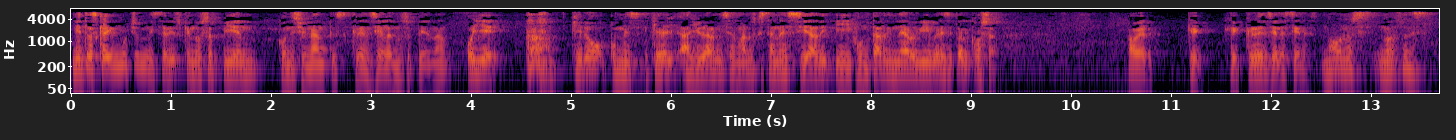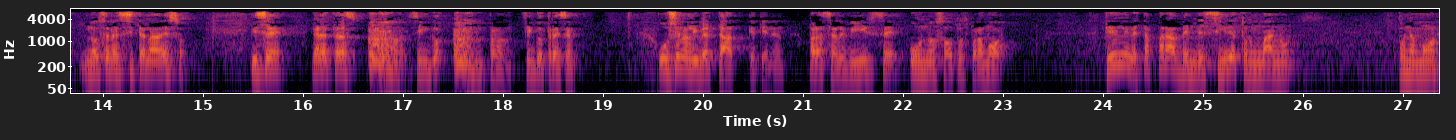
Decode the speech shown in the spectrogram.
mientras que hay muchos ministerios que no se piden condicionantes, credenciales no se piden nada, oye, quiero, ayudar a mis hermanos que están en necesidad y juntar dinero, y víveres y toda la cosa. A ver, ¿qué, credenciales tienes? No, no, no, se necesita nada de eso. Dice Gálatas 5, perdón, 5.13. Usen la libertad que tienen para servirse unos a otros por amor. Tienes libertad para bendecir a tu hermano con amor.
